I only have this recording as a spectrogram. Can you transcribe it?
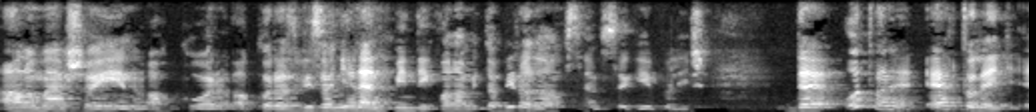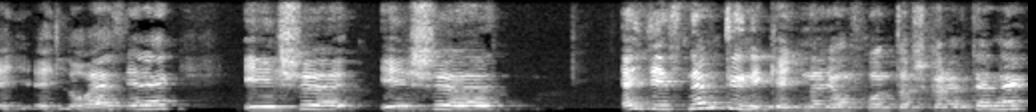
állomásain, akkor, akkor az bizony jelent mindig valamit a birodalom szemszögéből is. De ott van Ertol egy, egy, egy gyerek, és, és egyrészt nem tűnik egy nagyon fontos karakternek,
